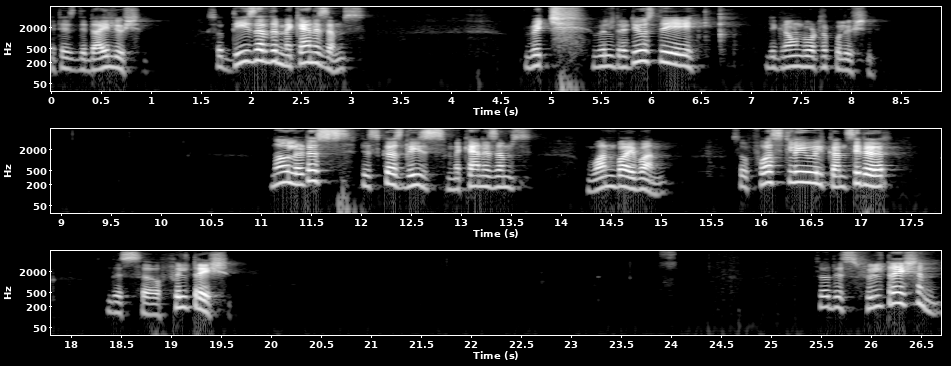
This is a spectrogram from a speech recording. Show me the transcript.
it is the dilution. So, these are the mechanisms which will reduce the, the groundwater pollution. Now, let us discuss these mechanisms one by one. So, firstly we will consider this uh, filtration. So, this filtration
